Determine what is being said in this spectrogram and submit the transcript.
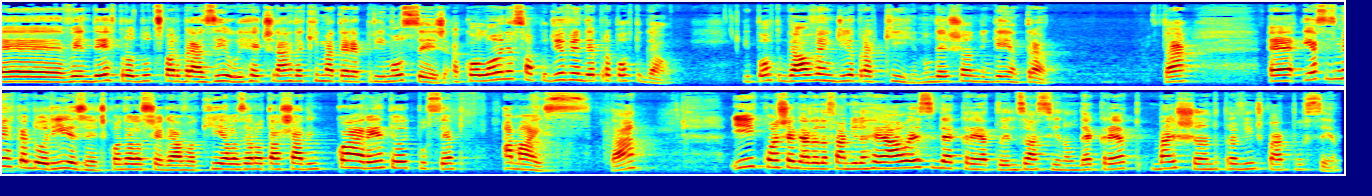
é, vender produtos para o Brasil e retirar daqui matéria-prima, ou seja, a colônia só podia vender para Portugal. E Portugal vendia para aqui, não deixando ninguém entrar. Tá? É, e essas mercadorias, gente, quando elas chegavam aqui, elas eram taxadas em 48% a mais, tá? E com a chegada da família real, esse decreto, eles assinam um decreto baixando para 24%.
